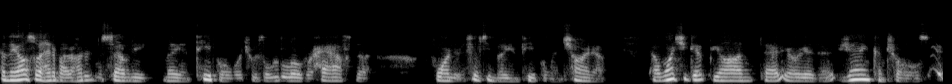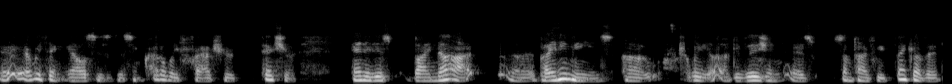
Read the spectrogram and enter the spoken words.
And they also had about 170 million people, which was a little over half the 450 million people in China. Now, once you get beyond that area that Chiang controls, everything else is this incredibly fractured picture. And it is by not, uh, by any means, uh, really a division as sometimes we think of it,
